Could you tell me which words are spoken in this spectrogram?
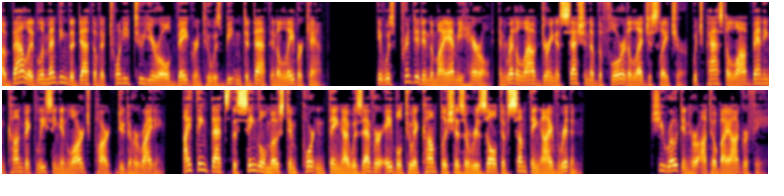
A ballad lamenting the death of a 22-year-old vagrant who was beaten to death in a labor camp. It was printed in the Miami Herald, and read aloud during a session of the Florida legislature, which passed a law banning convict leasing in large part due to her writing. I think that's the single most important thing I was ever able to accomplish as a result of something I've written." She wrote in her autobiography.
